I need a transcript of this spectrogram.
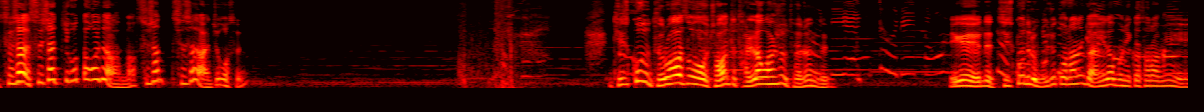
스샷 스샷 찍었다고 하지 않았나? 스샷 스샷 안 찍었어요? 디스코드 들어와서 저한테 달라고 하셔도 되는데. 이게 근데 디스코드를 무조건 하는 게 아니다 보니까 사람이.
